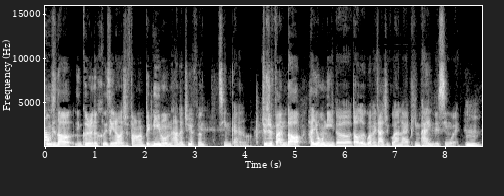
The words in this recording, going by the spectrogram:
攻击到你个人的核心，然后是反而被利用了他的这份情感了。就是反倒他用你的道德观和价值观来评判你的行为。嗯，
